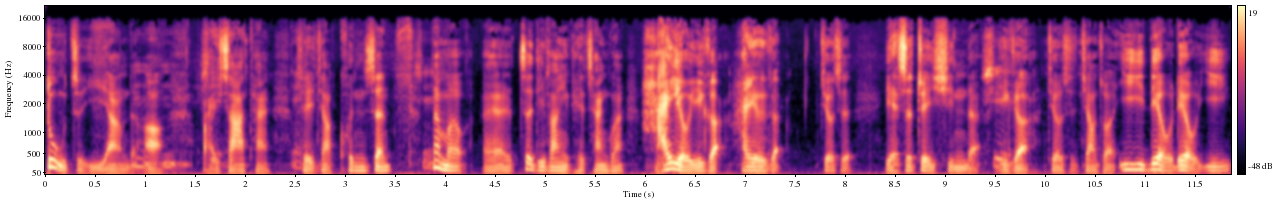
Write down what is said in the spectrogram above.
肚子一样的啊白沙滩，所以叫昆生。那么呃，这地方也可以参观。还有一个，还有一个就是也是最新的一个，就是叫做一六六一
